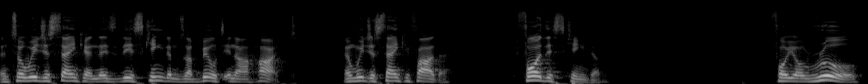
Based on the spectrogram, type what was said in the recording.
And so we just thank you, and these kingdoms are built in our heart. And we just thank you, Father, for this kingdom, for your rule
